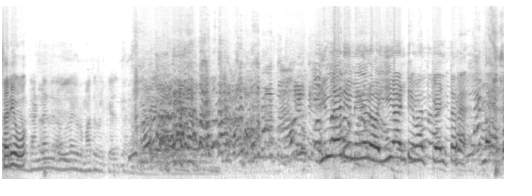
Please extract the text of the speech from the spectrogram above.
ಸರಿ, ಇಲ್ಲ ನೀರು ಈ ಆಂಟಿ ಮಾತ್ ಕೇಳ್ತಾರೆ. ಮಾತ್ರ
